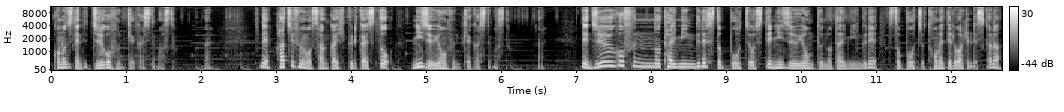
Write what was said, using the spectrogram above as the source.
この時点で15分経過してますと。はい、で、8分を3回ひっくり返すと、24分経過してますと。はい、で、15分のタイミングでストップウォッチをして、24分のタイミングでストップウォッチを止めてるわけですから、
